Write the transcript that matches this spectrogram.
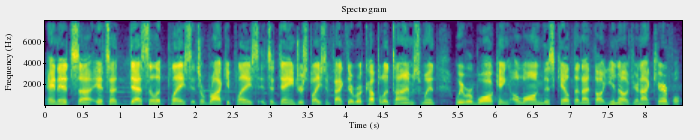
And it's a, it's a desolate place. It's a rocky place. It's a dangerous place. In fact, there were a couple of times when we were walking along this kilt that I thought, you know, if you're not careful,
